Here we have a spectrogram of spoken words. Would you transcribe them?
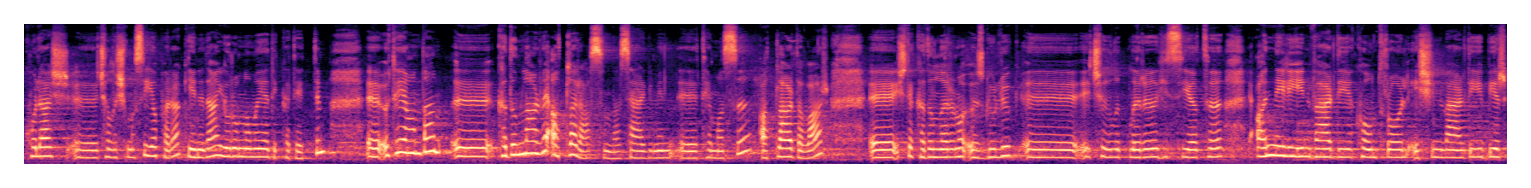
kolaj e, çalışması yaparak yeniden yorumlamaya dikkat ettim. E, öte yandan e, kadınlar ve atlar aslında sergimin e, teması. Atlar da var. E, işte kadınların o özgürlük e, çığlıkları, hissiyatı, anneliğin verdiği kontrol, eşin verdiği bir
